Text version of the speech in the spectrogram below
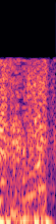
ہوں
